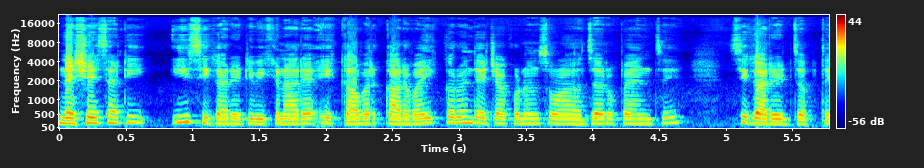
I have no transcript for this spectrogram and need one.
नशेसाठी ई सिगारेट विकणाऱ्या एकावर कारवाई करून त्याच्याकडून सोळा हजार रुपयांचे सिगारेट जप्त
